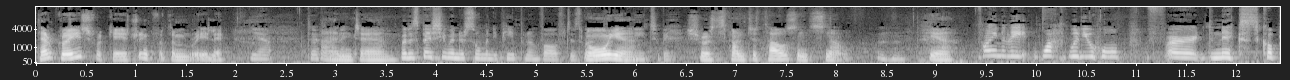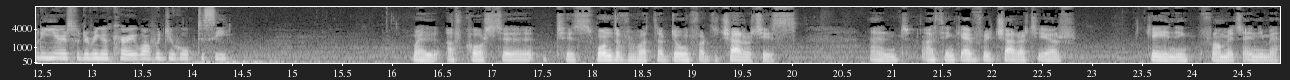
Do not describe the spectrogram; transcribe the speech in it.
they're great for catering for them, really. Yeah, definitely. And um, but especially when there's so many people involved as well. Oh, yeah. Need to be. sure, it's gone to thousands now. Mhm. Yeah. Finally, what will you hope for the next couple of years for the Ring of Kerry? What would you hope to see? Well, of course, uh, it is wonderful what they're doing for the charities, and I think every charity are gaining from it anyway.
